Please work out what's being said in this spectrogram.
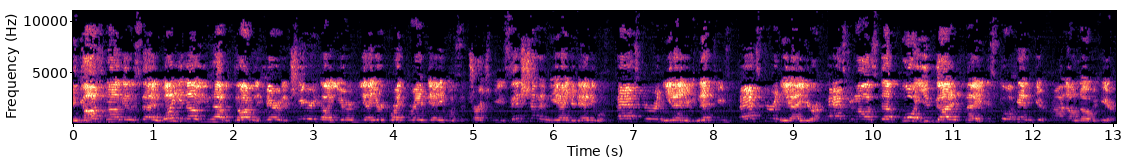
And God's not going to say, well, you know, you have a godly heritage here. You know, your, yeah, your great granddaddy was a church musician, and yeah, your daddy was a pastor, and yeah, your nephew's a pastor, and yeah, you're a pastor and all that stuff. Boy, you've got it made. Just go ahead and get right on over here.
